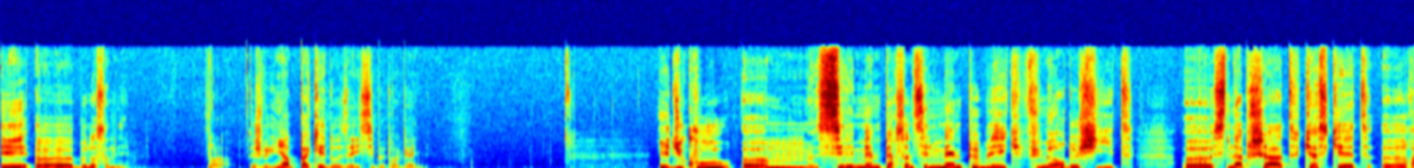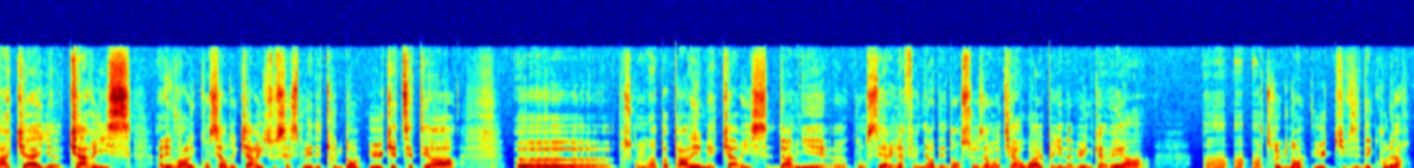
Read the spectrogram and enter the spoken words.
et Benoît Saint-Denis. Voilà. Et je vais gagner un paquet d'oseille si Benoît gagne. Et du coup, euh, c'est les mêmes personnes, c'est le même public, fumeurs de shit, euh, Snapchat, casquette, euh, racaille, Caris, allez voir les concerts de Caris où ça se met des trucs dans le huc, etc. Euh, parce qu'on n'en a pas parlé, mais Caris, dernier concert, il a fait venir des danseuses à moitié à Walp, il y en avait une qui avait un, un, truc dans le huc qui faisait des couleurs.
